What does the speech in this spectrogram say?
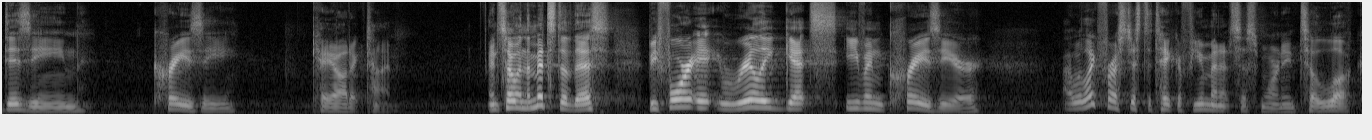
dizzying, crazy, chaotic time. And so, in the midst of this, before it really gets even crazier, I would like for us just to take a few minutes this morning to look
